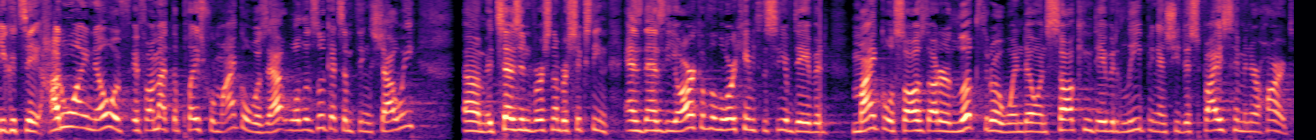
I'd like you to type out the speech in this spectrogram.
you could say, How do I know if, if I'm at the place where Michal was at? Well, let's look at some things, shall we? Um, it says in verse number 16 as, as the ark of the Lord came to the city of David, Michal, Saul's daughter, looked through a window and saw King David leaping, and she despised him in her heart.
